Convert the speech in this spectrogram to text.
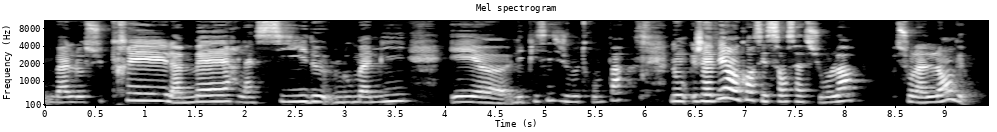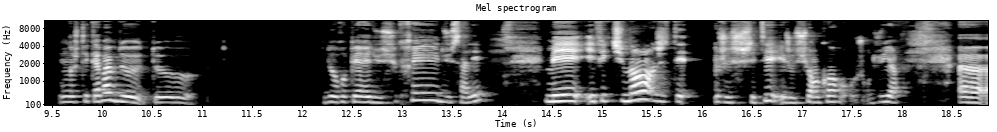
bah, le sucré, la mer, l'acide, l'umami et euh, l'épicé si je me trompe pas. Donc j'avais encore ces sensations-là sur la langue. J'étais capable de, de, repérer du sucré, du salé. Mais effectivement, j'étais, j'étais et je suis encore aujourd'hui hein, euh,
